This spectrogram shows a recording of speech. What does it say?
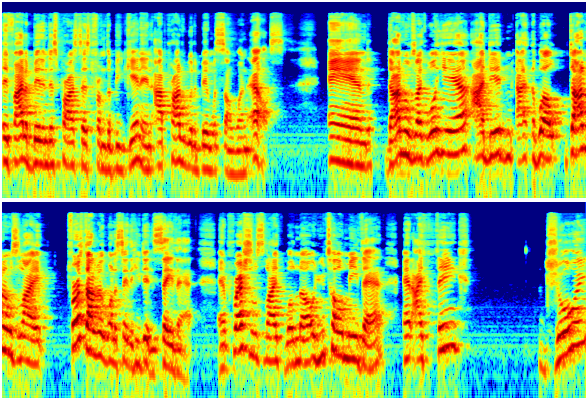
if I'd have been in this process from the beginning, I probably would have been with someone else. And Donovan was like, well, yeah, I did. I, well, Donovan was like, First, Donovan want to say that he didn't say that. And Precious was like, Well, no, you told me that. And I think Joy,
